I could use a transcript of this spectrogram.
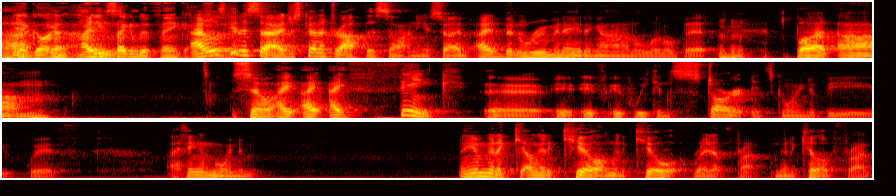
uh, yeah, go ahead. I need a second to think. I was gonna say I just kind of dropped this on you, so I'd, I'd been ruminating on it a little bit, Mm-hmm. but um, so I I, I think uh, if if we can start, it's going to be with, I think I'm going to, I think I'm gonna I'm gonna kill I'm gonna kill right up front. I'm gonna kill up front.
